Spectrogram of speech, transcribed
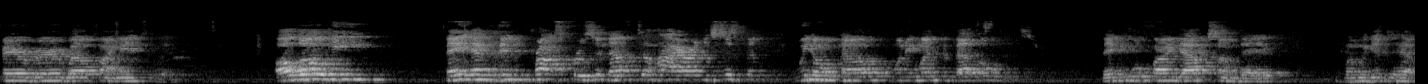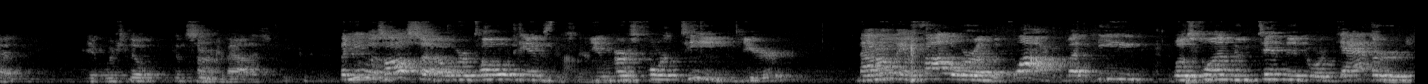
fare very well financially. Although he may have been prosperous enough to hire an assistant. We don't know when he went to Bethel. Maybe we'll find out someday when we get to heaven if we're still concerned about it. But he was also, we're told in, in verse 14 here, not only a follower of the flock, but he was one who tended or gathered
